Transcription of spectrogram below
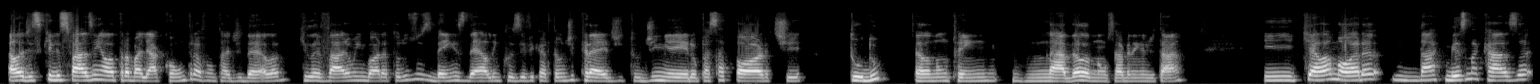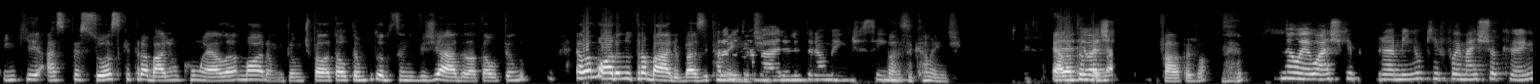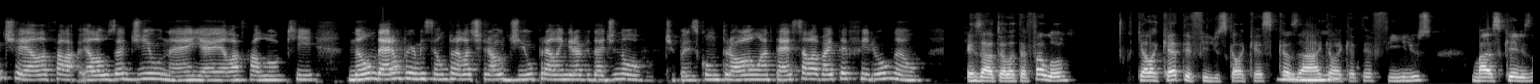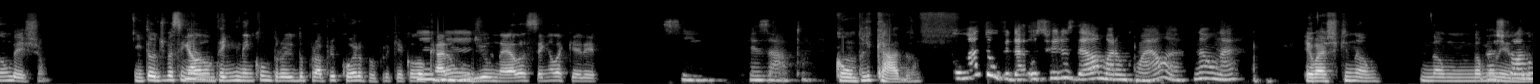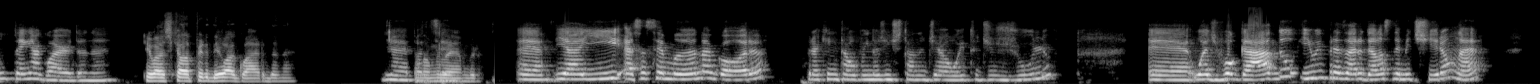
Ela disse que eles fazem ela trabalhar contra a vontade dela, que levaram embora todos os bens dela, inclusive cartão de crédito, dinheiro, passaporte, tudo. Ela não tem nada, ela não sabe nem onde tá e que ela mora na mesma casa em que as pessoas que trabalham com ela moram. Então, tipo, ela tá o tempo todo sendo vigiada, ela tá o tempo... Ela mora no trabalho, basicamente. Mora no trabalho, literalmente, sim. Basicamente. Ela é, também... Acho... Fala, pode falar. Não, eu acho que para mim o que foi mais chocante é ela falar, ela usa DIL, né? E aí ela falou que não deram permissão para ela tirar o DIL para ela engravidar de novo. Tipo, eles controlam até se ela vai ter filho ou não. Exato, ela até falou que ela quer ter filhos, que ela quer se casar, uhum. que ela quer ter filhos, mas que eles não deixam. Então, tipo assim, ela não tem nem controle do próprio corpo, porque colocaram uhum. um deal nela sem ela querer. Sim, exato. Complicado. Uma dúvida, os filhos dela moram com ela? Não, né? Eu acho que não. Não, não me Eu acho lembro. que ela não tem a guarda, né? Eu acho que ela perdeu a guarda, né? É, pode Eu não ser. me lembro. É, e aí, essa semana agora, para quem está ouvindo, a gente está no dia 8 de julho. É, o advogado e o empresário dela se demitiram, né?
